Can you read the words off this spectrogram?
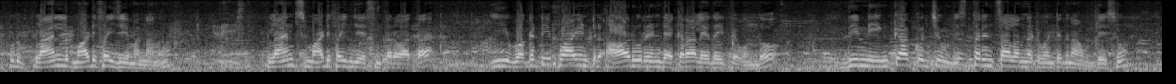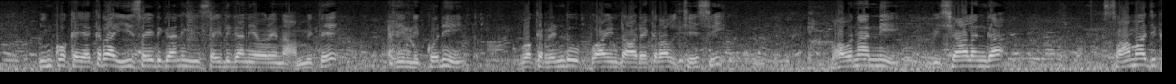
ఇప్పుడు ప్లాన్లు మాడిఫై చేయమన్నాను. ప్లాన్స్ మాడిఫై చేసిన తర్వాత ఈ ఒకటి పాయింట్ ఆరు రెండు ఎకరాలు ఏదైతే ఉందో దీన్ని ఇంకా కొంచెం విస్తరించాలన్నటువంటిది నా ఉద్దేశం. ఇంకొక ఎకరా ఈ సైడ్ కానీ ఈ సైడ్ కానీ ఎవరైనా అమ్మితే దీన్ని కొని ఒక రెండు పాయింట్ ఆరు ఎకరాలు చేసి భవనాన్ని విశాలంగా సామాజిక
